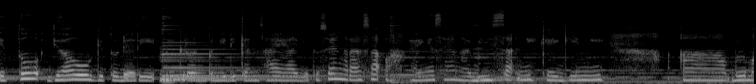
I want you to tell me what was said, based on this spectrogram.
itu jauh gitu dari background pendidikan saya gitu. Saya ngerasa oh kayaknya saya nggak bisa nih kayak gini. Uh, belum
